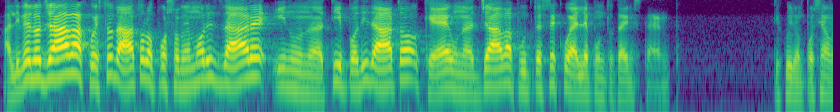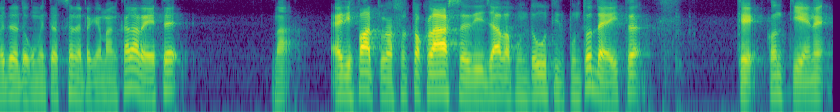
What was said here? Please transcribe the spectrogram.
a livello Java questo dato lo posso memorizzare in un tipo di dato che è un java.sql.timestamp, di cui non possiamo vedere la documentazione perché manca la rete, ma è di fatto una sottoclasse di java.util.date che contiene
